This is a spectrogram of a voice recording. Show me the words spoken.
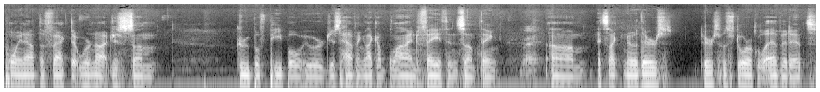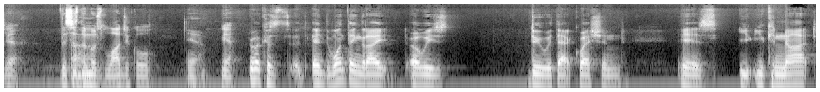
point out the fact that we're not just some group of people who are just having like a blind faith in something. Right. Um, it's like no, there's there's historical evidence. yeah. This is the most logical. Yeah. Yeah. Well, because and the one thing that I always do with that question is you, you cannot,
